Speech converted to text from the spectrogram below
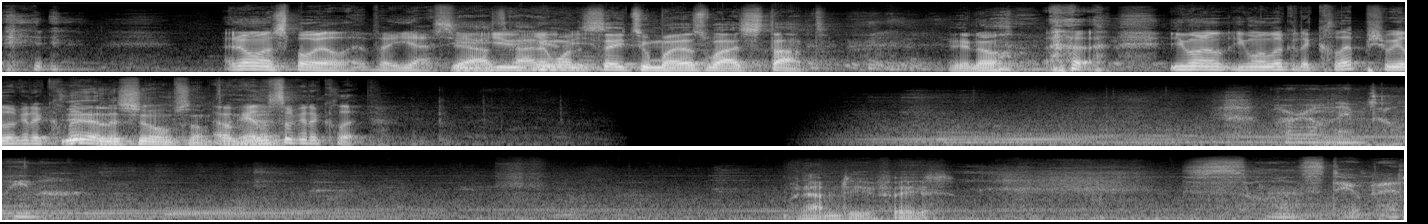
I don't want to spoil it, but yes. Yeah, you, I, I didn't want to say too much. That's why I stopped. You know. You want to you want to look at a clip? Should we look at a clip? Yeah, let's show 'em something, Okay, yeah. let's look at a clip. My real name's Alina. What happened to your face? Something stupid.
